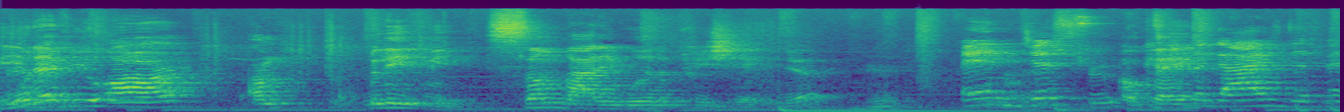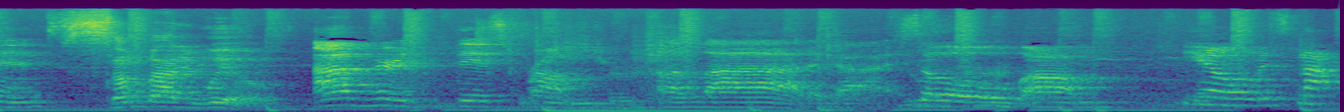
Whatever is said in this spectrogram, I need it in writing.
Right. Whatever you are, um, believe me, somebody will appreciate it. Yeah. And just true. Okay? the guy's defense, Somebody will. I've heard this from a lot of guys. So, um, you know, it's not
